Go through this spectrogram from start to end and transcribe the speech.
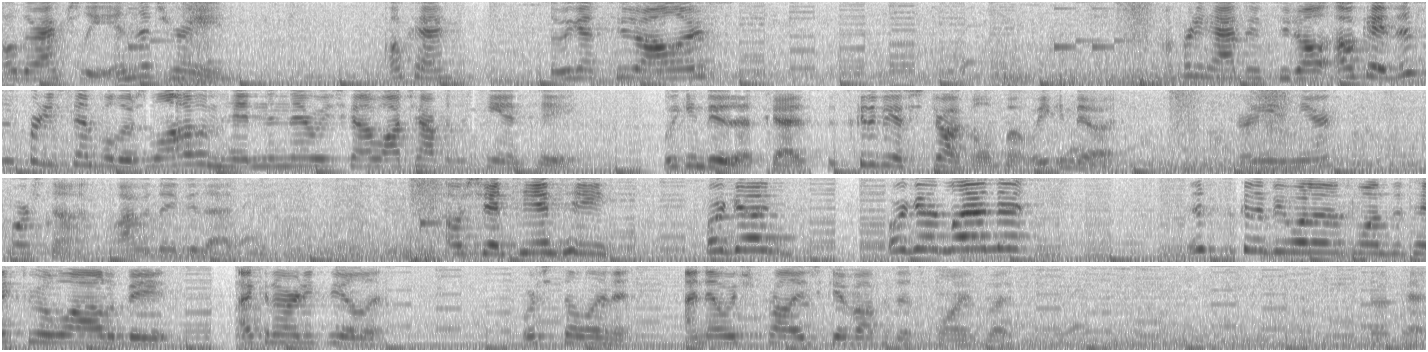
Oh, they're actually in the train. Okay. So we got $2. I'm pretty happy with $2. Okay, this is pretty simple. There's a lot of them hidden in there. We just gotta watch out for the TNT. We can do this, guys. It's gonna be a struggle, but we can do it. Is there any in here? Of course not. Why would they do that to me? Oh shit, TNT! We're good! We're good, land it! This is gonna be one of those ones that takes me a while to beat. I can already feel it. We're still in it. I know we should probably just give up at this point, but... Okay.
